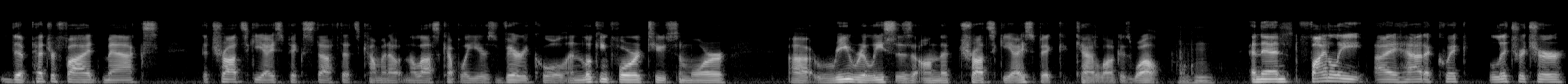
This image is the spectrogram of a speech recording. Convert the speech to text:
The Petrified Max the Trotsky Ice Pick stuff that's coming out in the last couple of years. Very cool. And looking forward to some more uh, re releases on the Trotsky Ice Pick catalog as well. hmm And then finally, I had a quick literature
